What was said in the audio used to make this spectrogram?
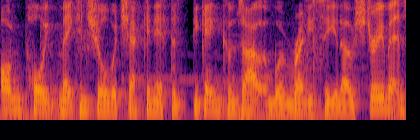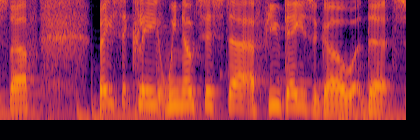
on point, making sure we're checking if the, the game comes out and we're ready to, you know, stream it and stuff. Basically, we noticed uh, a few days ago that,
